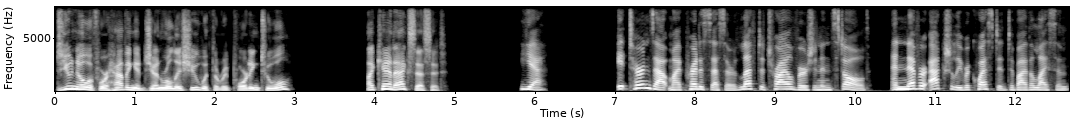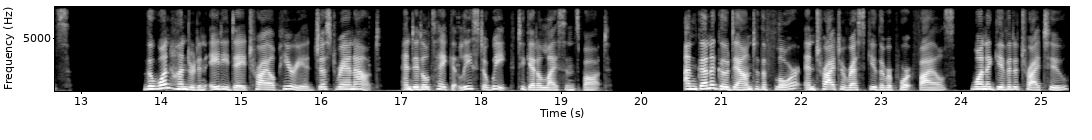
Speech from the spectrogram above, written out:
Do you know if we're having a general issue with the reporting tool? I can't access it. Yeah. It turns out my predecessor left a trial version installed and never actually requested to buy the license. The 180 day trial period just ran out, and it'll take at least a week to get a license bought. I'm gonna go down to the floor and try to rescue the report files. Wanna give it a try too?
